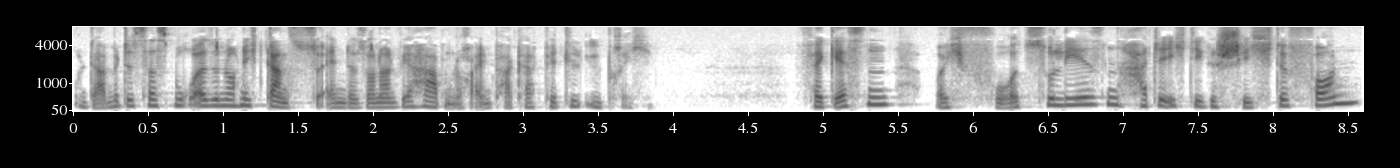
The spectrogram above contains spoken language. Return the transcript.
Und damit ist das Buch also noch nicht ganz zu Ende, sondern wir haben noch ein paar Kapitel übrig. Vergessen, euch vorzulesen, hatte ich die Geschichte von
